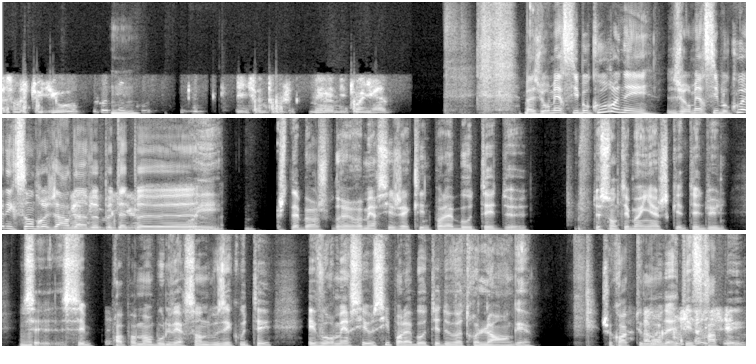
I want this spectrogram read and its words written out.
a son studio Mhm. et ils sont tous mais nettoyés. Bah, je vous remercie beaucoup, René. Je vous remercie beaucoup. Alexandre Jardin Merci, veut peut-être. euh, Oui. D'abord, je voudrais remercier Jacqueline pour la beauté de, de son témoignage qui était d'une. Mm. C'est- proprement bouleversant de vous écouter et vous remercier aussi pour la beauté de votre langue. Je crois que tout le Ah, monde a ah, été ça, frappé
